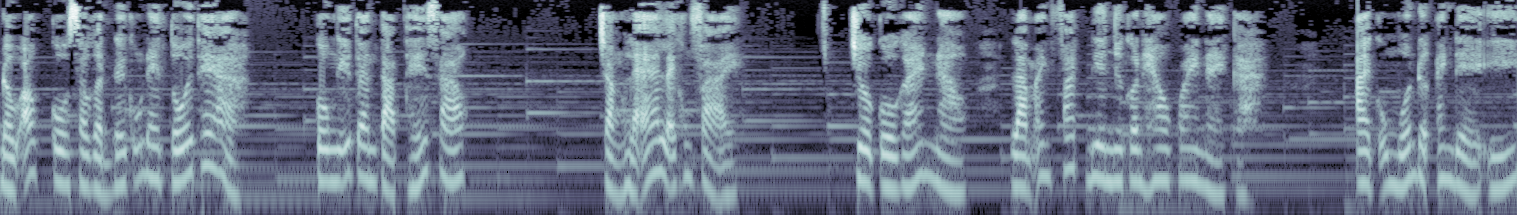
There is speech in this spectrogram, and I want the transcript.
Đầu óc cô sao gần đây cũng đen tối thế à? Cô nghĩ toan tạp thế sao? Chẳng lẽ lại không phải? Chưa cô gái nào Làm anh phát điên như con heo quay này cả. Ai cũng muốn được anh để ý,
